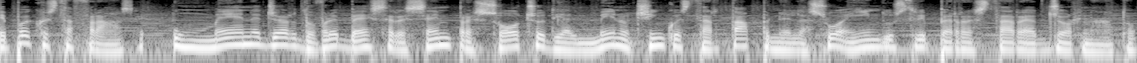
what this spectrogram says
E poi questa frase, un manager dovrebbe essere sempre socio di almeno 5 startup nella sua industria per restare aggiornato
